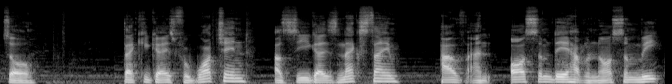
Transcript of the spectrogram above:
So thank you guys for watching. I'll see you guys next time. Have an awesome day. Have an awesome week.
